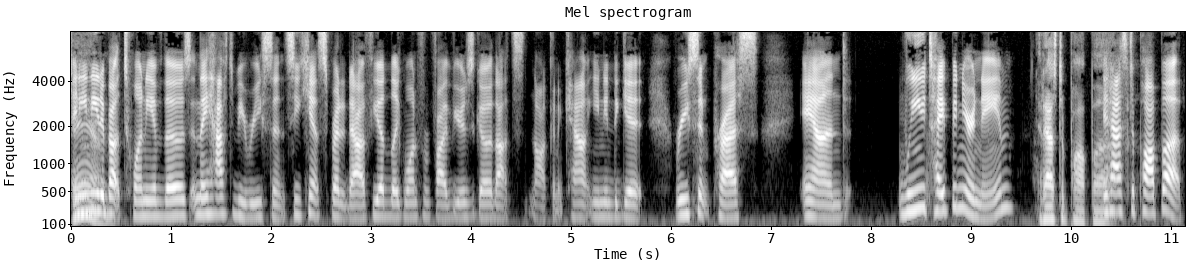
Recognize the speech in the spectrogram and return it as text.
and you need about 20 of those and they have to be recent so you can't spread it out if you had like one from five years ago that's not going to count you need to get recent press and when you type in your name It has to pop up. it has to pop up.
